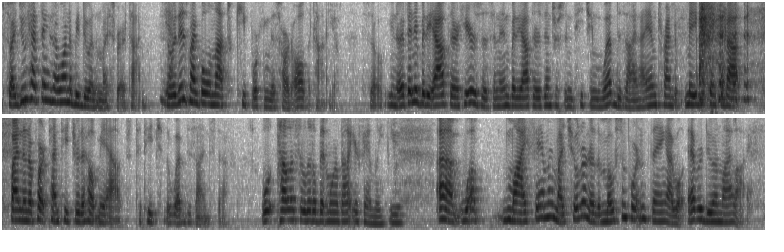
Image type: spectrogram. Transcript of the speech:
so I do have things I want to be doing in my spare time. So Yeah. it is my goal not to keep working this hard all the time. Yeah. So you know, if anybody out there hears this and anybody out there is interested in teaching web design, I am trying to maybe think about finding a part-time teacher to help me out to teach the web design stuff. Well, tell us a little bit more about your family. You Um, well, my family, my children are the most important thing I will ever do in my life.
